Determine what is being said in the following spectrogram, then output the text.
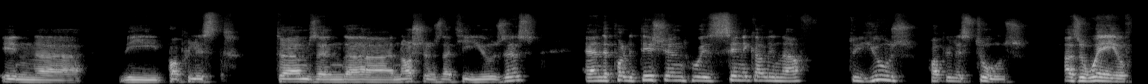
in uh, the populist terms and uh, notions that he uses, and a politician who is cynical enough to use populist tools as a way of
